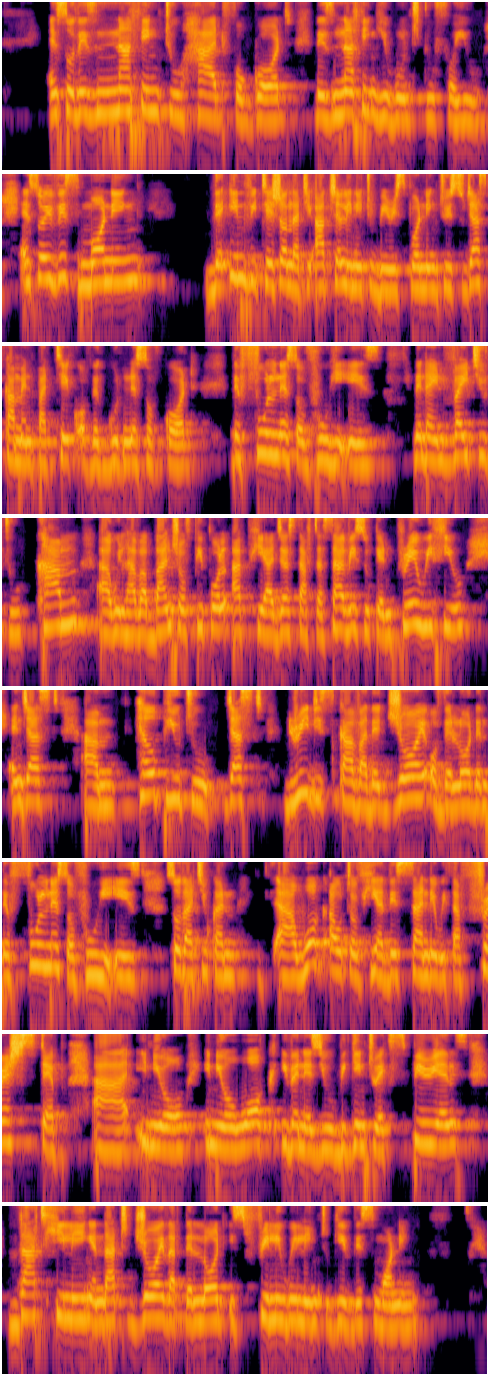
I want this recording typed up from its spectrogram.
And so there's nothing too hard for God. There's nothing he won't do for you. And so if this morning the invitation that you actually need to be responding to is to just come and partake of the goodness of God, the fullness of who He is. Then I invite you to come. Uh, we'll have a bunch of people up here just after service who can pray with you and just um, help you to just rediscover the joy of the Lord and the fullness of who He is, so that you can uh, walk out of here this Sunday with a fresh step uh, in your in your walk, even as you begin to experience that healing and that joy that the Lord is freely willing to give this morning.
